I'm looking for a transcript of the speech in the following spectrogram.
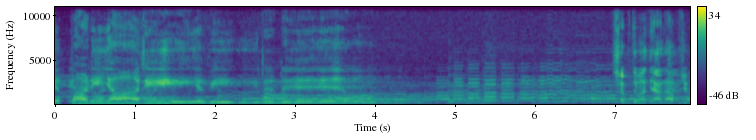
એ પાણીયારી વીરને શબ્દમાં ધ્યાન આપજો.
